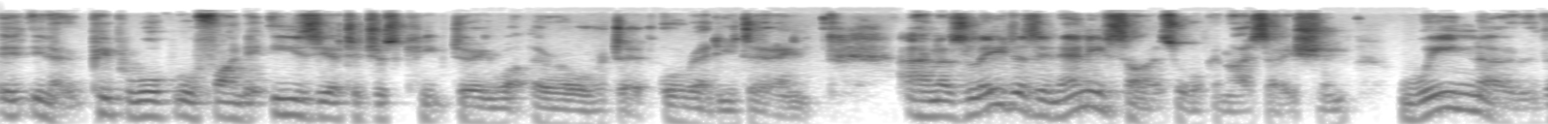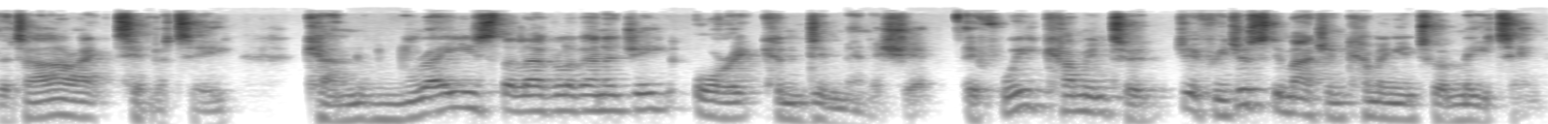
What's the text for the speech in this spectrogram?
it, you know, people will, will find it easier to just keep doing what they're already, already doing. And as leaders in any size organization, we know that our activity can raise the level of energy or it can diminish it. If we come into, if we just imagine coming into a meeting,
